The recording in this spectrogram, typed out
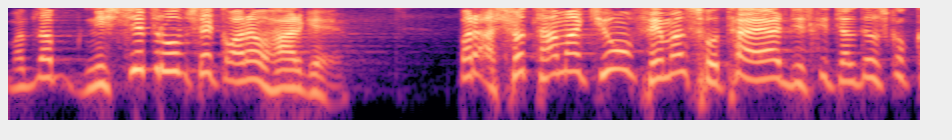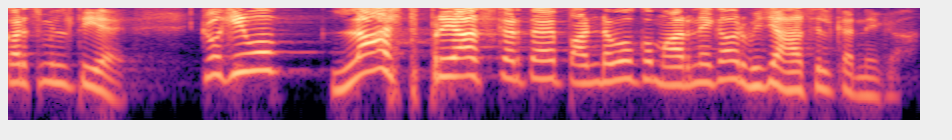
मतलब निश्चित रूप से कौरव हार गए। पर अश्वत्थामा क्यों फ़ेमस होता है जिसके चलते उसको कर्ज मिलती है? क्योंकि वो लास्ट प्रयास करता है पांडवों को मारने का और विजय हासिल करने का।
